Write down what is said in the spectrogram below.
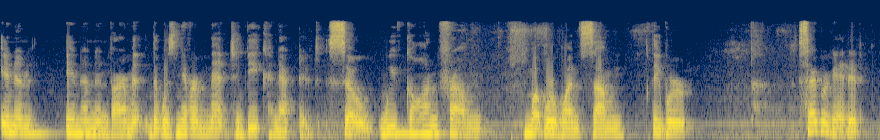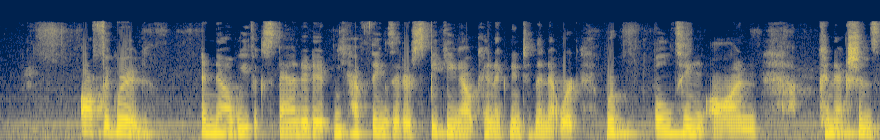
in an in an environment that was never meant to be connected. So we've gone from what were once um, they were segregated, off the grid, and now we've expanded it. We have things that are speaking out, connecting to the network. We're bolting on connections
